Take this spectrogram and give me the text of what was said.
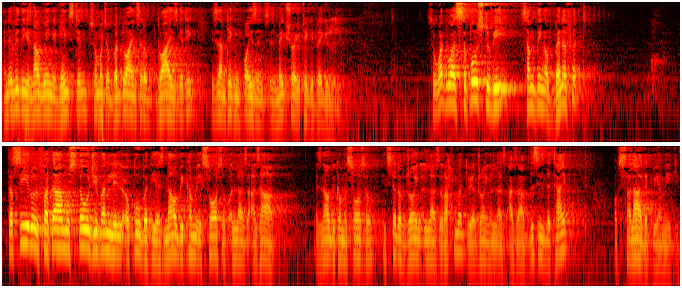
and everything is now going against him, so much of bad dua instead of dua he's getting, he says, I'm taking poison. He says, make sure you take it regularly. So what was supposed to be something of benefit, Fata mustawjiban lil uqubati has now become a source of Allah's azab. Has now become a source of, instead of drawing Allah's rahmat, we are drawing Allah's azab. This is the type of salah that we are making.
